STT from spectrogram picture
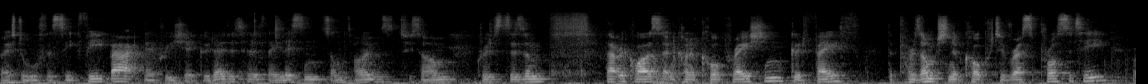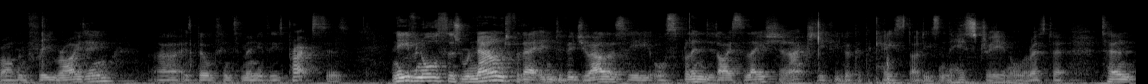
Most authors seek feedback, they appreciate good editors, they listen sometimes to some criticism. That requires a certain kind of cooperation, good faith. The presumption of cooperative reciprocity, rather than free riding, uh, is built into many of these practices. And even authors renowned for their individuality or splendid isolation, actually, if you look at the case studies and the history and all the rest of it, turn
